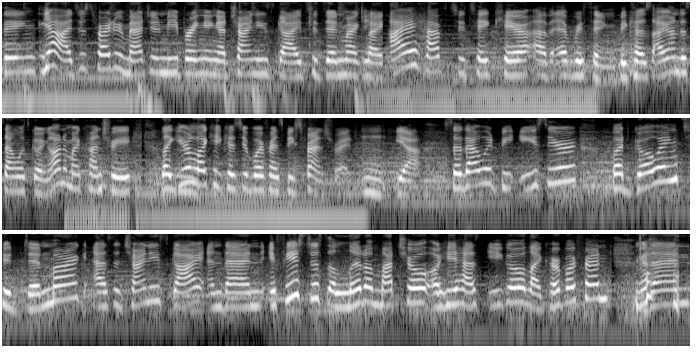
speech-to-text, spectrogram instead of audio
think yeah. I just try to imagine me bringing a Chinese guy to Denmark. Like I have to take care of everything because I understand what's going on in my country. Like you're mm. lucky because your boyfriend speaks French, right? Mm. Yeah. So that would be easier. But going to Denmark as a Chinese guy and then if he's just a little macho or he has ego like her boyfriend, then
